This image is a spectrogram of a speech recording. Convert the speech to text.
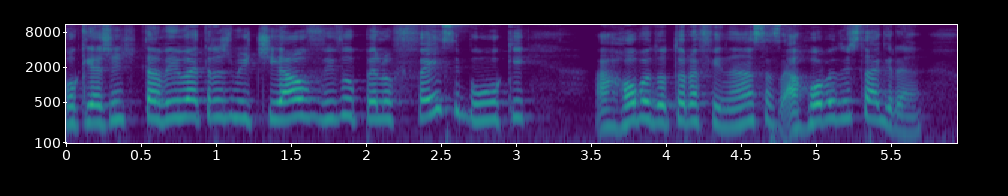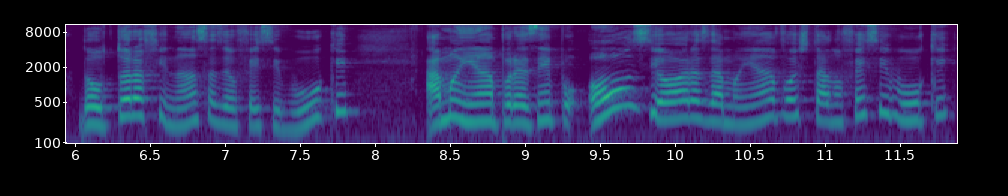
porque a gente também vai transmitir ao vivo pelo Facebook, arroba doutora finanças, arroba do Instagram. Doutora Finanças é o Facebook. Amanhã, por exemplo, 11 horas da manhã, vou estar no Facebook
